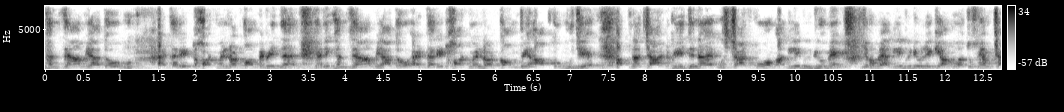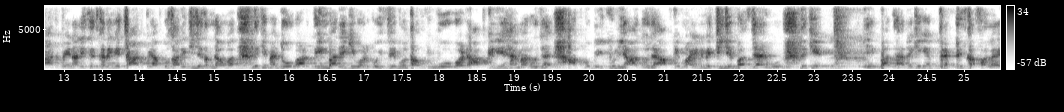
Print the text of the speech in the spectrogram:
Ghanshyam Yadav at the rate Hotmail dot com पे भेजना है। यानी Ghanshyam Yadav at the rate Hotmail dot com पे आपको मुझे अपना चार्ट भेज देना है। उस चार्ट को हम अगले वीडियो में, जब हम अगली वीडियो लेके आऊँगा तो उसमें हम चार्ट पे एनालिसिस करेंगे। चार्ट पे आपको सारी चीज़ें समझाऊँगा। देखिए, मैं दो बार, तीन बार एक ही वर्ड को इसलिए बोलता हूँ कि वो वर्ड आपके लिए हैमर हो जाए, आपको बिल्कुल याद हो जाए, आपके माइंड में चीज़ें बस जाए वो। देखिए, एक बात ध्यान रखिए प्रैक्टिस का फल है।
